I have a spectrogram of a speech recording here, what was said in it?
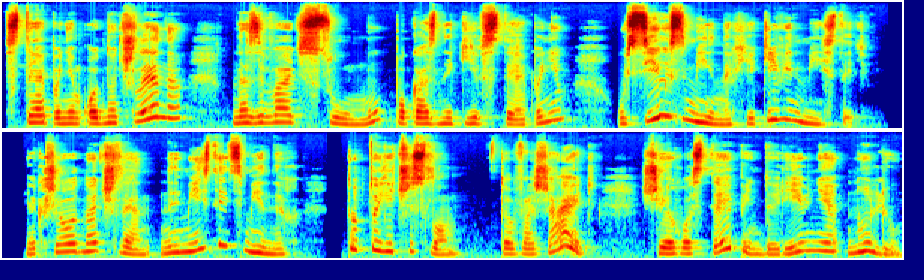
Степенем одночлена називають суму показників степенів усіх змінних, які він містить. Якщо одночлен не містить змінних, тобто є числом, то вважають, що його степінь дорівнює нулю.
